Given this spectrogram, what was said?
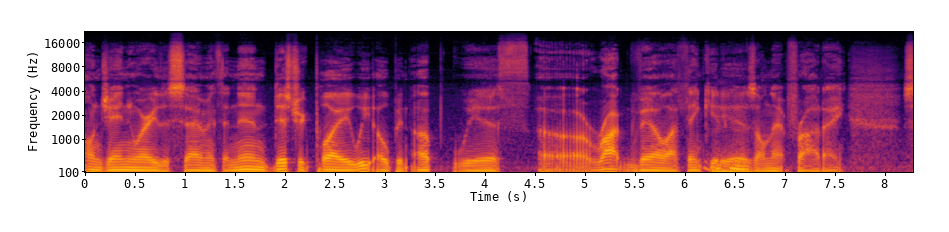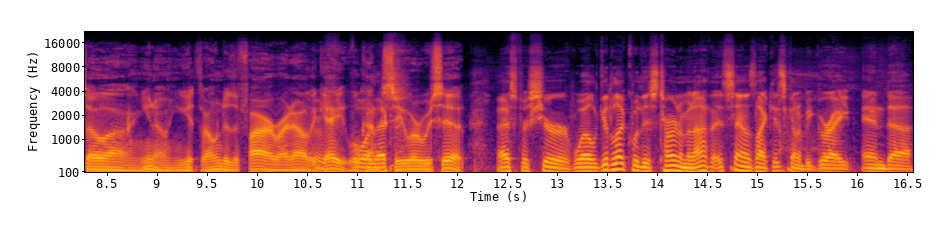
on January the seventh, and then district play we open up with uh, Rockvale, I think it mm-hmm. is, on that Friday. So uh, you know, you get thrown to the fire right out of the gate. We'll kind of see where we sit. That's for sure. Well, good luck with this tournament. I, it sounds like it's going to be great, and uh,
